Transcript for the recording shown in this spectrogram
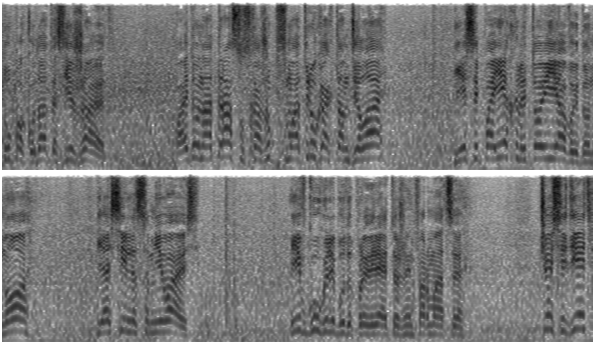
тупо куда-то съезжают. Пойду на трассу, схожу, посмотрю, как там дела. Если поехали, то и я выйду, но я сильно сомневаюсь. И в гугле буду проверять тоже информацию. Че сидеть?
